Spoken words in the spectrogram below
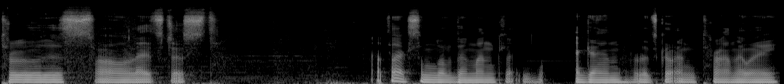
through this, so let's just attack some of them and again, let's go and run away.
